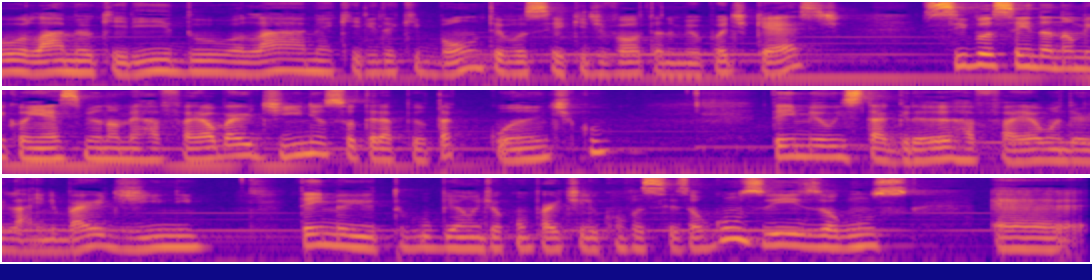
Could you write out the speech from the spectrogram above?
Olá, meu querido, olá, minha querida, que bom ter você aqui de volta no meu podcast. Se você ainda não me conhece, meu nome é Rafael Bardini, eu sou terapeuta quântico. Tem meu Instagram, Rafael Bardini. Tem meu YouTube, onde eu compartilho com vocês alguns vídeos, alguns é,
